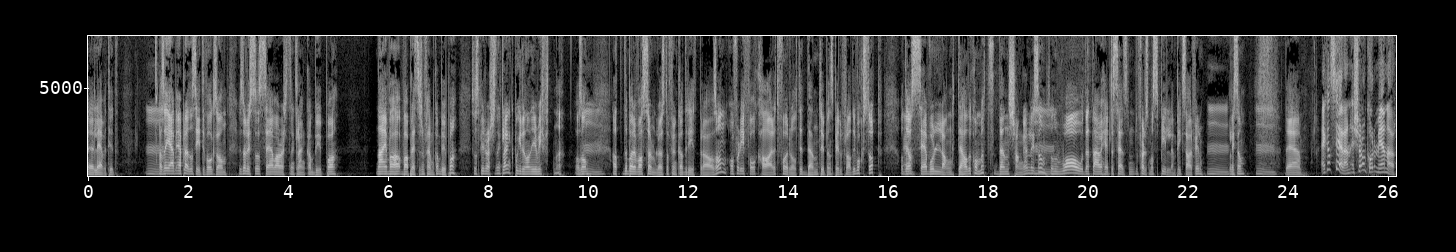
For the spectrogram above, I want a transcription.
eh, levetid. Mm. Altså, jeg, jeg pleide å si til folk sånn Hvis du har lyst til å se hva Ratchet Clank kan by på Nei, hva, hva PlayStation 5 kan by på, så spill Ratchet Clank av de riftene og sånn. Mm. At det bare var sømløst og funka dritbra og sånn. Og fordi folk har et forhold til den typen spill fra de vokste opp. Og det Ja. å se hvor langt det hadde kommet, den sjangeren, liksom. Mm. Sånn wow, dette er jo helt det ser som Det føles som å spille en Pixar-film, Mm. liksom. Det Jeg kan se den. Jeg skjønner hva du mener.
